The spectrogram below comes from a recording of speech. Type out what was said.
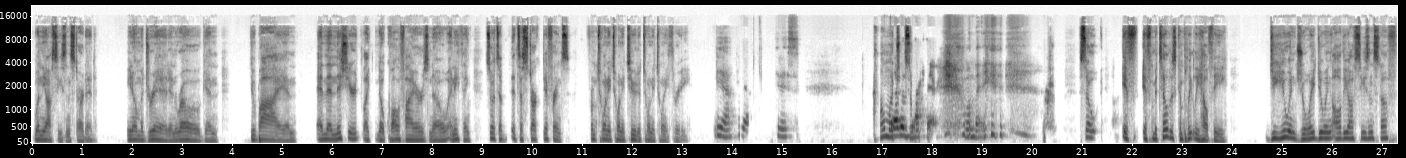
when the off-season started. You know, Madrid and Rogue and Dubai and and then this year, like, no qualifiers, no anything. So it's a it's a stark difference from 2022 to 2023. Yeah. yeah, It is. How But I much be so back there one day. So, if if Matilda's completely healthy, do you enjoy doing all the off-season stuff?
